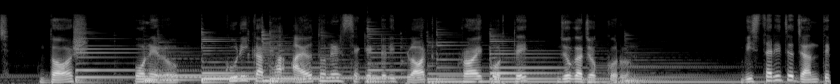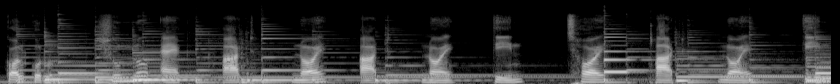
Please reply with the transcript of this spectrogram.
দশ পনেরো কুড়ি কাঠা আয়তনের সেকেন্ডারি প্লট ক্রয় করতে যোগাযোগ করুন। বিস্তারিত জানতে কল করুন শূন্য এক আট নয় আট নয় তিন ছয় আট নয় তিন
